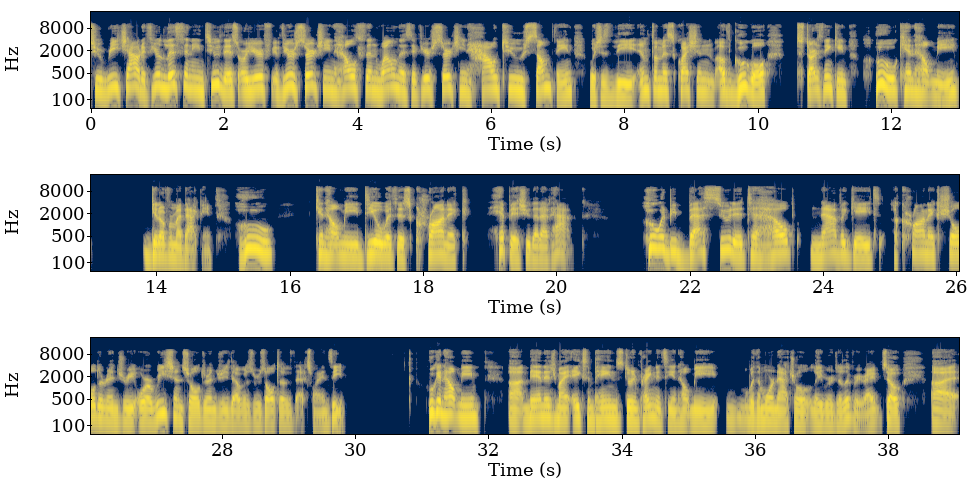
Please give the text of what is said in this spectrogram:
to reach out if you're listening to this or you're if you're searching health and wellness if you're searching how to something which is the infamous question of google start thinking who can help me get over my back pain? Who can help me deal with this chronic hip issue that I've had? Who would be best suited to help navigate a chronic shoulder injury or a recent shoulder injury that was a result of X, Y, and Z? who can help me uh, manage my aches and pains during pregnancy and help me with a more natural labor delivery, right? So, uh,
